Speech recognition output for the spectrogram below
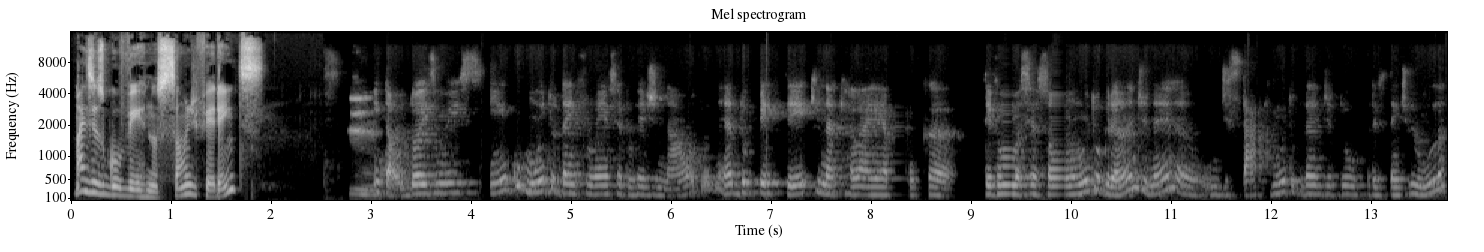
mas os governos são diferentes? É. Então, em 2005, muito da influência do Reginaldo, né, do PT, que naquela época teve uma ascensão muito grande, né, um destaque muito grande do presidente Lula,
